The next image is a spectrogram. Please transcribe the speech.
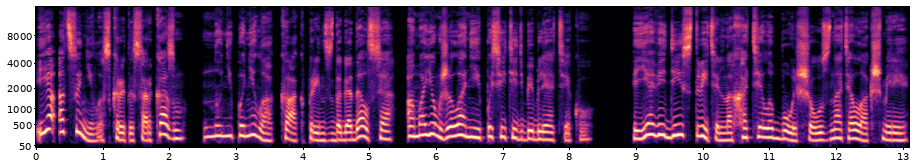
Я оценила скрытый сарказм, но не поняла, как принц догадался о моем желании посетить библиотеку. Я ведь действительно хотела больше узнать о Лакшмире,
